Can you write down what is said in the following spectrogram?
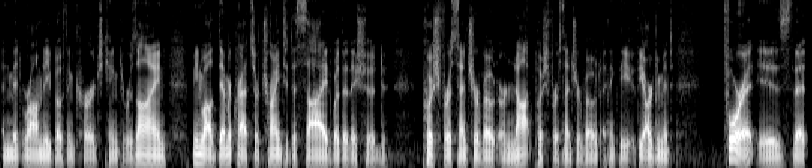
and Mitt Romney both encouraged King to resign. Meanwhile, Democrats are trying to decide whether they should push for a censure vote or not push for a censure vote. I think the, the argument for it is that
